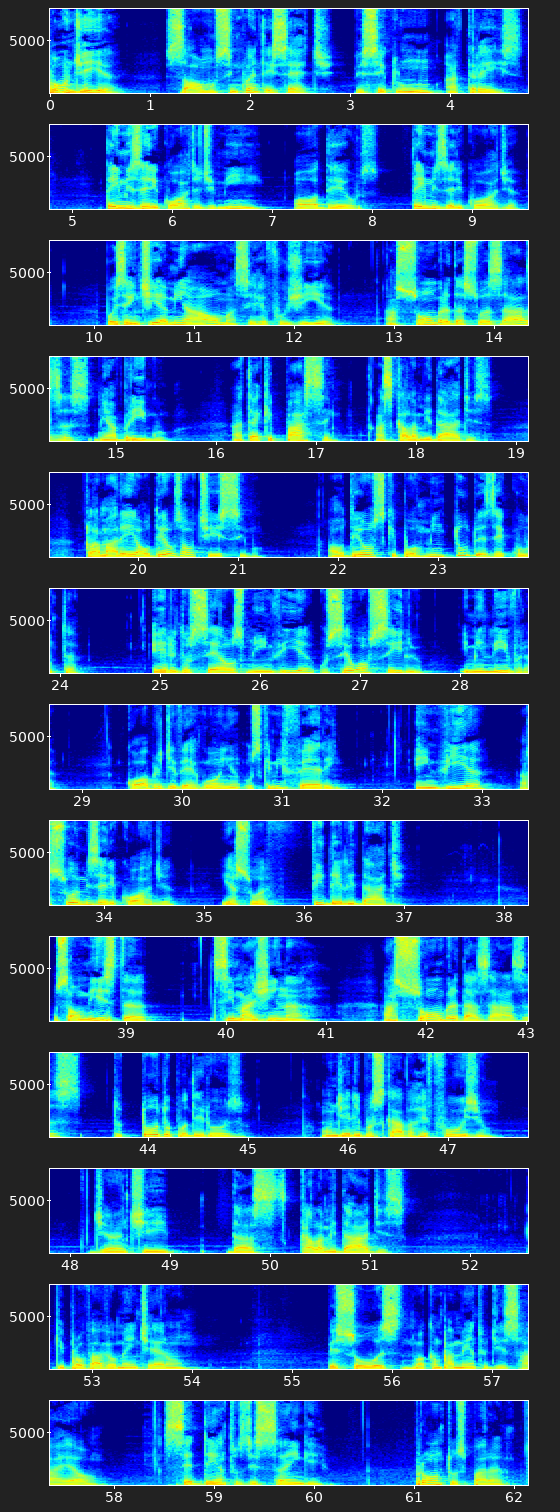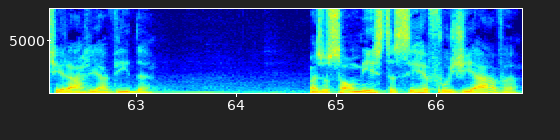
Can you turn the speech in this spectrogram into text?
Bom dia, Salmo 57, versículo 1 a 3. Tem misericórdia de mim, ó Deus, tem misericórdia, pois em ti a minha alma se refugia, à sombra das suas asas me abrigo, até que passem as calamidades. Clamarei ao Deus Altíssimo, ao Deus que por mim tudo executa. Ele dos céus me envia o seu auxílio e me livra cobre de vergonha os que me ferem, envia a sua misericórdia e a sua fidelidade. O salmista se imagina a sombra das asas do Todo-Poderoso, onde ele buscava refúgio diante das calamidades que provavelmente eram pessoas no acampamento de Israel sedentos de sangue, prontos para tirar-lhe a vida. Mas o salmista se refugiava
